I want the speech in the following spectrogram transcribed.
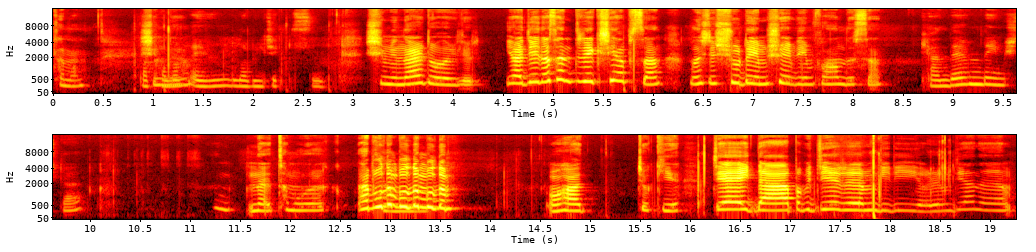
Tamam. Bakalım Şimdi, evimi bulabilecek misin? şimdi nerede olabilir? Ya Ceyda sen direkt şey yapsan. Bana işte şuradayım, şu evdeyim falan desen. Kendi evimdeyim işte. Ne tam olarak? Ha buldum buldum buldum. Oha çok iyi. Ceyda babacığım geliyorum canım.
